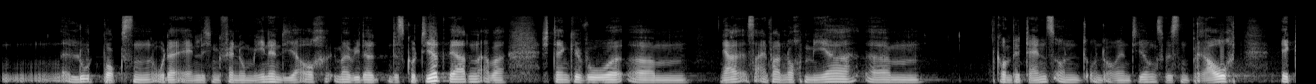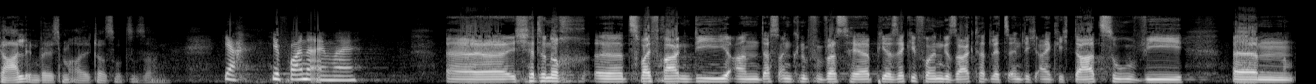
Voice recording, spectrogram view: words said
Lootboxen oder ähnlichen Phänomenen, die ja auch immer wieder diskutiert werden, aber ich denke, wo ähm, ja, es einfach noch mehr ähm, Kompetenz und, und Orientierungswissen braucht, egal in welchem Alter sozusagen. Ja, hier vorne einmal. Äh, ich hätte noch äh, zwei Fragen, die an das anknüpfen, was Herr Piasecki vorhin gesagt hat, letztendlich eigentlich dazu, wie ähm,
